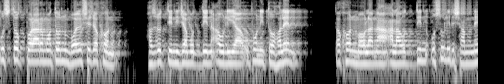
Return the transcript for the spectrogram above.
পুস্তক পড়ার মতন বয়সে যখন হজরত নিজামুদ্দিন আউলিয়া উপনীত হলেন, তখন মৌলানা আলাউদ্দিন উসুলির সামনে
